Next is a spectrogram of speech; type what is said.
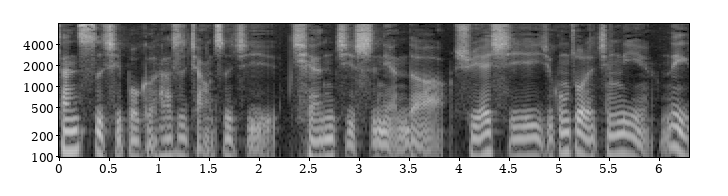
三四期播客，他是讲自己前几十年的学习以及工作的经历。那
